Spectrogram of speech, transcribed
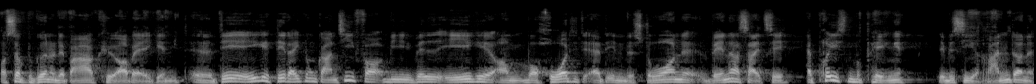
og så begynder det bare at køre op af igen. Øh, det er, ikke, det er der ikke nogen garanti for. Vi ved ikke om, hvor hurtigt at investorerne vender sig til, at prisen på penge, det vil sige renterne,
